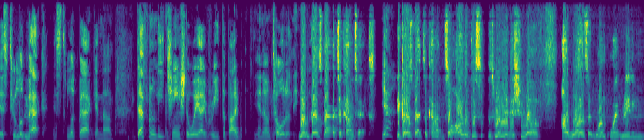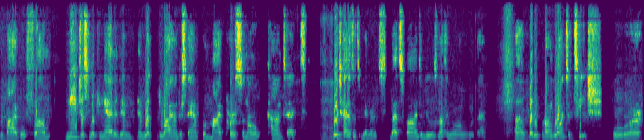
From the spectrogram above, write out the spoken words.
is to look Mhm. back. Is to look back and um, definitely change the way I read the Bible. You know, totally. Well, it goes back to context. Yeah. It goes back to context. So all of this is really an issue of I was at one point reading the Bible from me just looking at it and, and what do I understand from my personal context, Mhm. which has its merits. That's fine to do. There's nothing wrong with that. Uh, but if I'm going to teach or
